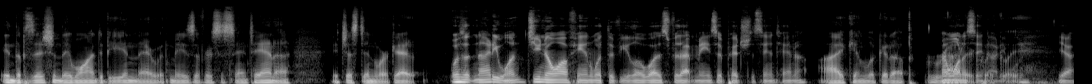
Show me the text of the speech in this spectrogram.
in the position they wanted to be in there with Mayza versus Santana. It just didn't work out. Was it 91? Do you know offhand what the velo was for that Mayza pitch to Santana? I can look it up. I want to say quickly. 91. Yeah.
